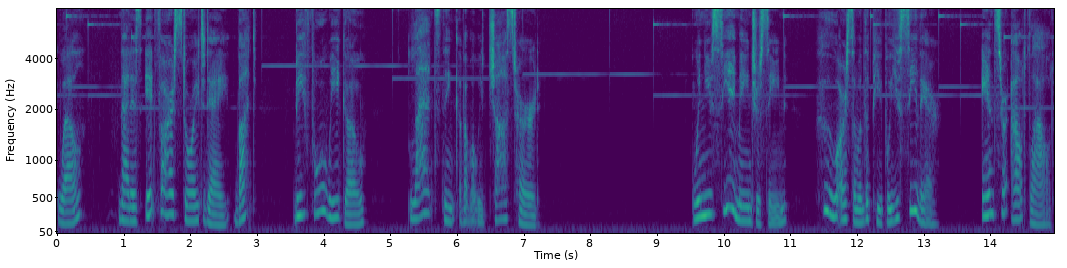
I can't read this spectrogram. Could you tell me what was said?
Well, that is it for our story today. But before we go, let's think about what we just heard. When you see a manger scene, who are some of the people you see there? Answer out loud.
